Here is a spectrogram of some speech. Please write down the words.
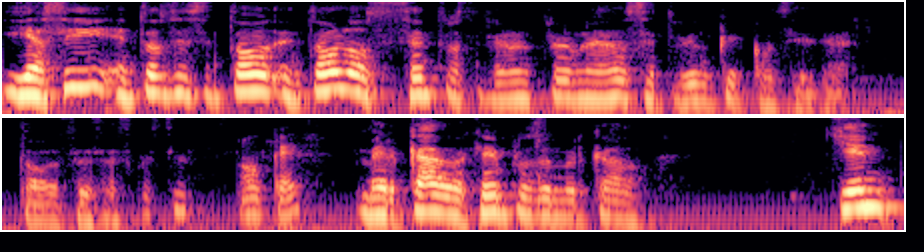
Y así, entonces, en, todo, en todos los centros entrenados se tuvieron que considerar todas esas cuestiones. Ok. Mercado, ejemplos de mercado. ¿Quién,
